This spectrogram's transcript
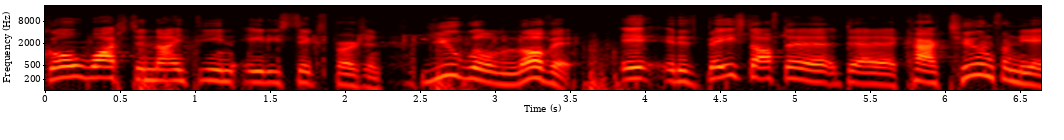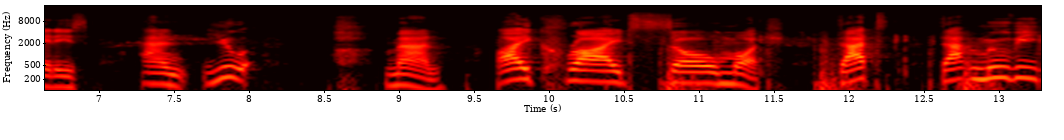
go watch the 1986 version. You will love it. It, it is based off the, the cartoon from the 80s, and you. Man, I cried so much. That, that movie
